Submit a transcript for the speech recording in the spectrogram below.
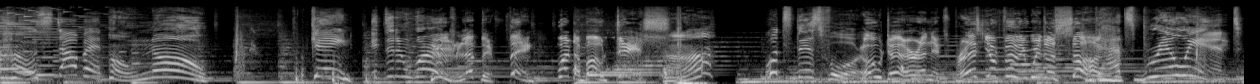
Oh, stop it. Oh no! Caine, it didn't work! Hmm, let me think. What about this? Huh? What's this for? Oh, Go there and express your feeling with a song. That's brilliant!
